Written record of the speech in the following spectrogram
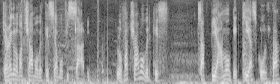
cioè non è che lo facciamo perché siamo fissati, lo facciamo perché sappiamo che chi ascolta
